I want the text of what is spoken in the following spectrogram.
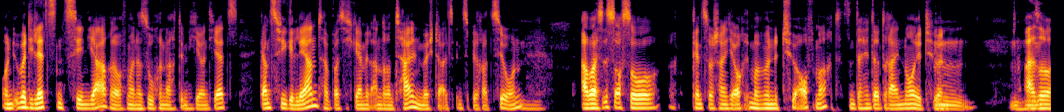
und über die letzten zehn Jahre auf meiner Suche nach dem Hier und Jetzt ganz viel gelernt habe, was ich gerne mit anderen teilen möchte als Inspiration. Aber es ist auch so, kennst du wahrscheinlich auch, immer wenn man eine Tür aufmacht, sind dahinter drei neue Türen. Mhm. Mhm. Also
